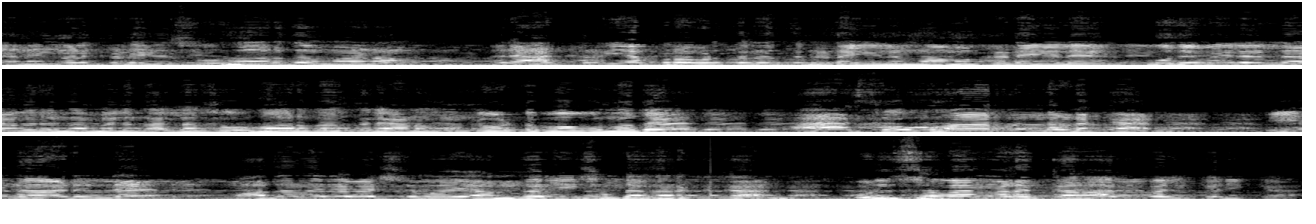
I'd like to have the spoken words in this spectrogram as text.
ജനങ്ങൾക്കിടയിൽ സൗഹാർദ്ദം വേണം. രാഷ്ട്രീയ പ്രവർത്തനത്തിനിടയിലും നമുക്കിടയിൽ പൊതുവിൽ എല്ലാവരും തമ്മിൽ നല്ല സൗഹാർദ്ദത്തിലാണ് മുന്നോട്ട് പോകുന്നത്. ആ സൗഹാർദ്ദം നടക്കാൻ ഈ നാടിന്റെ മതനിരപേക്ഷമായ അന്തരീക്ഷം തകർക്കാൻ ഉത്സവങ്ങളെ കാവ്യവൽക്കരിക്കാൻ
